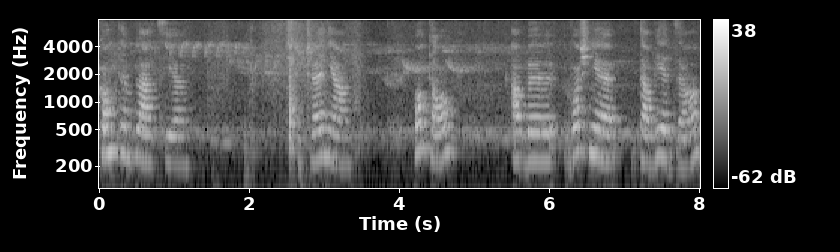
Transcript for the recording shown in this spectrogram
kontemplacje, ćwiczenia, po to, aby właśnie ta wiedza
